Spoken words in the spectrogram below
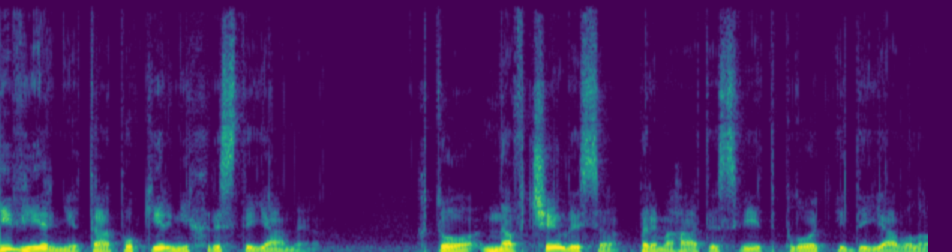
Ті вірні та покірні християни, хто навчилися перемагати світ, плоть і диявола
